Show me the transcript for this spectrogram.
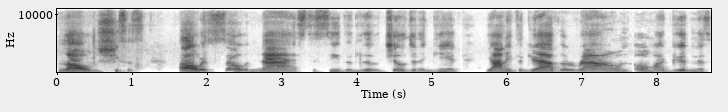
Lord Jesus. Oh, it's so nice to see the little children again. Y'all need to gather around. Oh my goodness.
